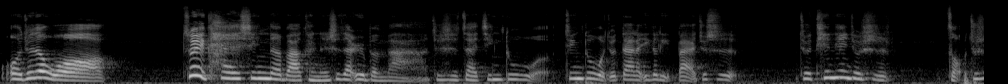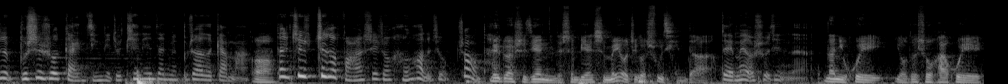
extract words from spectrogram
我觉得我最开心的吧，可能是在日本吧，就是在京都，我京都我就待了一个礼拜，就是就天天就是走，就是不是说赶景点，就天天在那边不知道在干嘛。啊但这这个反而是一种很好的这种状态那，段时间你的身边是没有这个竖琴的，对，没有竖琴的。那你会有的时候还会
